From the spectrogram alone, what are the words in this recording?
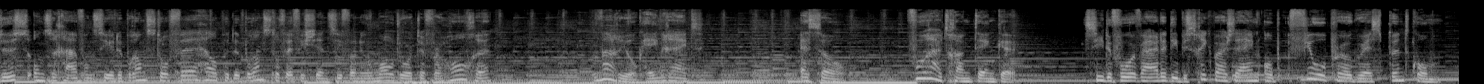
Dus onze geavanceerde brandstoffen helpen de brandstofefficiëntie van uw motor te verhogen... waar u ook heen rijdt. Esso. Vooruitgang tanken. Zie de voorwaarden die beschikbaar zijn op fuelprogress.com.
